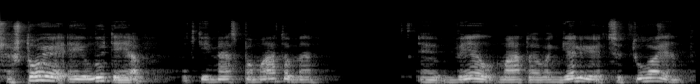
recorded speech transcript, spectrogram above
Šeštojoje eilutėje, kai mes pamatome, e, vėl mato Evangelijoje cituojant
